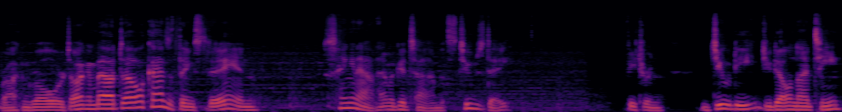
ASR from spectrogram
rock and roll. We're talking about uh, all kinds of things today, and just hanging out, having a good time. It's Tuesday, featuring Judy, Judell nineteen.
